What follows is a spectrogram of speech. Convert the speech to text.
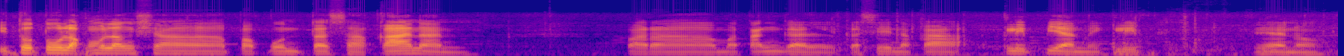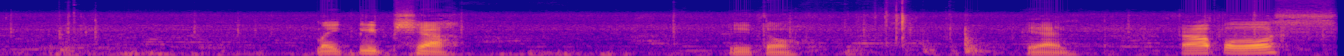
itutulak mo lang siya papunta sa kanan para matanggal kasi naka-clip yan, may clip. Ayan oh. May clip siya. Dito. Yan. Tapos,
